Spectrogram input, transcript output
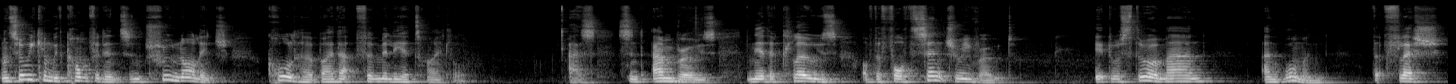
And so we can, with confidence and true knowledge, call her by that familiar title. As St. Ambrose, near the close of the fourth century, wrote, It was through a man and woman that flesh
